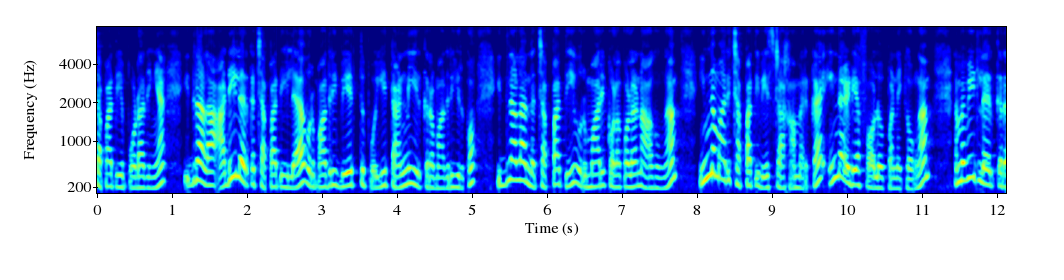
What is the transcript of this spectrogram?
சப்பாத்தியை போடாதீங்க. இதனால் அடியில் இருக்க சப்பாத்தியில் ஒரு மாதிரி வேர்த்து போய் தண்ணி இருக்கிற மாதிரி இருக்கும். இதனால் அந்த சப்பாத்தி ஒரு மாதிரி கொல கொலன்னு ஆகுங்க. இந்த மாதிரி சப்பாத்தி வேஸ்ட் ஆகாமல் இருக்க இந்த ஐடியா ஃபாலோ பண்ணிக்கோங்க. நம்ம வீட்டில் இருக்கிற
